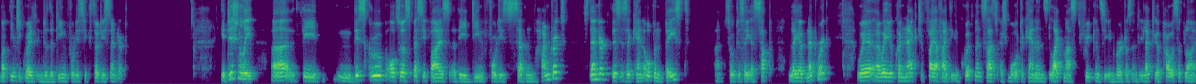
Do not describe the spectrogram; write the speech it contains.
not integrated into the DIN 4630 standard. Additionally, uh, the this group also specifies the DIN 4700 standard. This is a CANopen based, uh, so to say, a sub-layered network where, uh, where you connect firefighting equipment such as water cannons, light mast frequency inverters, and electrical power supply.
